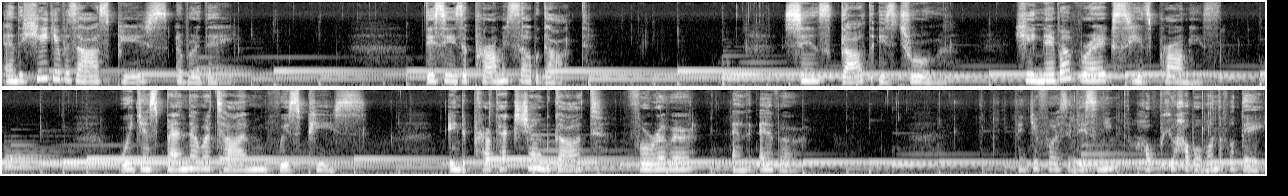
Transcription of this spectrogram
And He gives us peace every day. This is a promise of God. Since God is true, He never breaks His promise. We can spend our time with peace in the protection of God forever and ever. Thank you for listening. Hope you have a wonderful day.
